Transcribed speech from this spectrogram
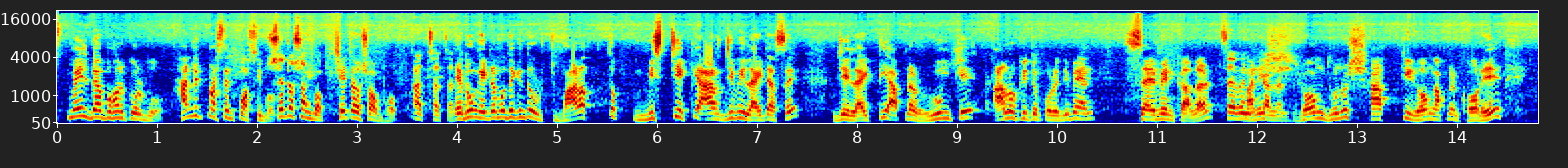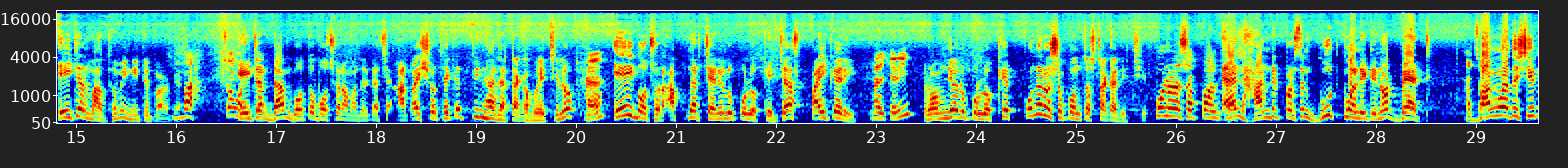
স্মেল ব্যবহার করব হান্ড্রেড পার্সেন্ট পসিবল সেটা সম্ভব। সেটাও সম্ভব। আচ্ছা আচ্ছা এবং এটার মধ্যে কিন্তু মারাত্মক মিষ্টি একটি আট জিবি লাইট আছে যে লাইটটি আপনার রুমকে আলোকিত করে দিবে। এন্ড সেভেন কালার মানে রং ধনু সাতটি রং আপনার ঘরে। এইটার মাধ্যমে নিতে পারবেন। এইটার দাম গত বছর আমাদের কাছে আঠাইশো থেকে তিন হাজার টাকা হয়েছিল। হ্যাঁ। এই বছর আপনার চ্যানেল উপলক্ষে জাস্ট পাইকারি। পাইকারি। রমজান উপলক্ষে পনেরোশো পঞ্চাশ টাকা দিচ্ছি। পনেরোশো পঞ্চাশ। Hundred percent good quality not bad বাংলাদেশের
